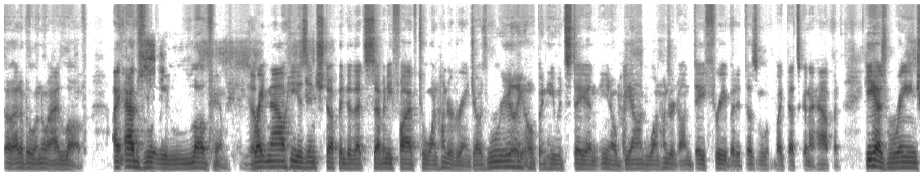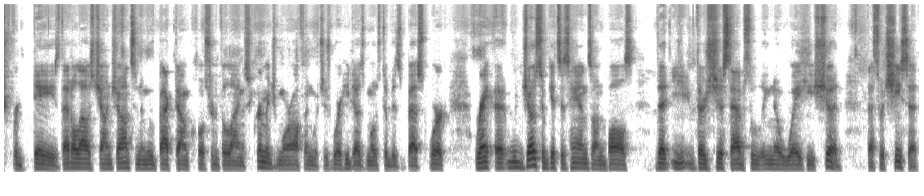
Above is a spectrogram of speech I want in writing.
uh, out of Illinois. I love. I absolutely love him. Yep. Right now, he is inched up into that 75 to 100 range. I was really hoping he would stay in, you know, beyond 100 on day three, but it doesn't look like that's going to happen. He has range for days. That allows John Johnson to move back down closer to the line of scrimmage more often, which is where he does most of his best work. Ra- uh, Joseph gets his hands on balls that you, there's just absolutely no way he should. That's what she said.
